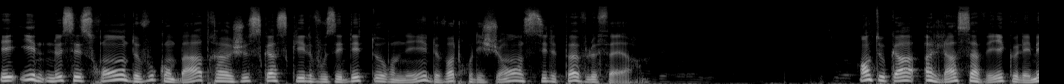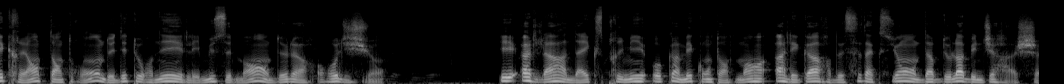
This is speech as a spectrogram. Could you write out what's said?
Et ils ne cesseront de vous combattre jusqu'à ce qu'ils vous aient détourné de votre religion s'ils peuvent le faire. En tout cas, Allah savait que les mécréants tenteront de détourner les musulmans de leur religion. Et Allah n'a exprimé aucun mécontentement à l'égard de cette action d'Abdullah bin Jahash.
